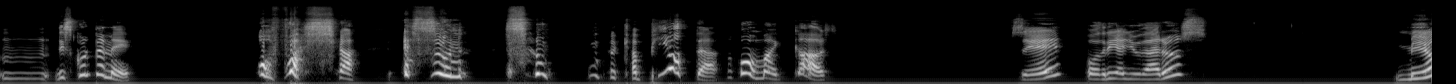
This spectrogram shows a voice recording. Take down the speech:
Mm, discúlpeme. ¡Oh, vaya! ¡Es un... es un- una capiota! ¡Oh, my gosh! ¿Sí? ¿Podría ayudaros? ¿Mío?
